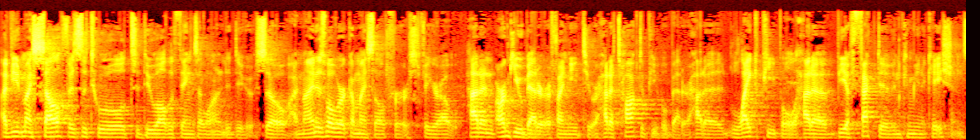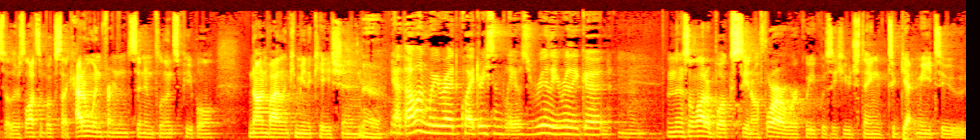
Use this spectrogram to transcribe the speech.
I viewed myself as the tool to do all the things I wanted to do. So I might as well work on myself first, figure out how to argue better if I need to, or how to talk to people better, how to like people, how to be effective in communication. So there's lots of books like How to Win Friends and Influence People, Nonviolent Communication. Yeah, yeah that one we read quite recently. It was really, really good. Mm-hmm. And there's a lot of books, you know, Four Hour Work Week was a huge thing to get me to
